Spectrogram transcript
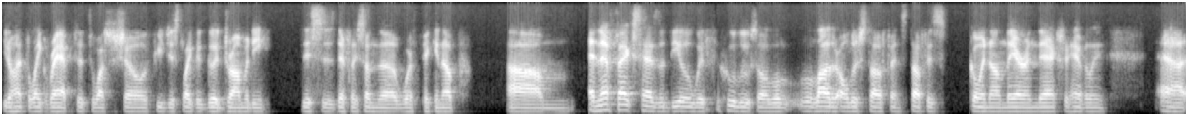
You don't have to like rap to, to watch the show. If you just like a good dramedy, this is definitely something that worth picking up. Um, and FX has a deal with Hulu, so a lot of their older stuff and stuff is going on there, and they're actually having uh,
